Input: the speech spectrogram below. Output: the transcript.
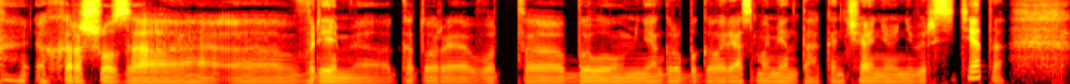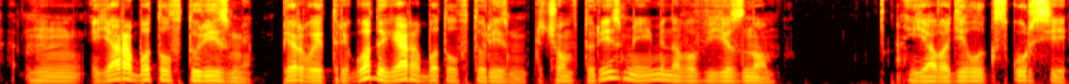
хорошо за э, время, которое вот э, было у меня, грубо говоря, с момента окончания университета. Я работал в туризме. Первые три года я работал в туризме, причем в туризме именно во въездном. Я водил экскурсии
